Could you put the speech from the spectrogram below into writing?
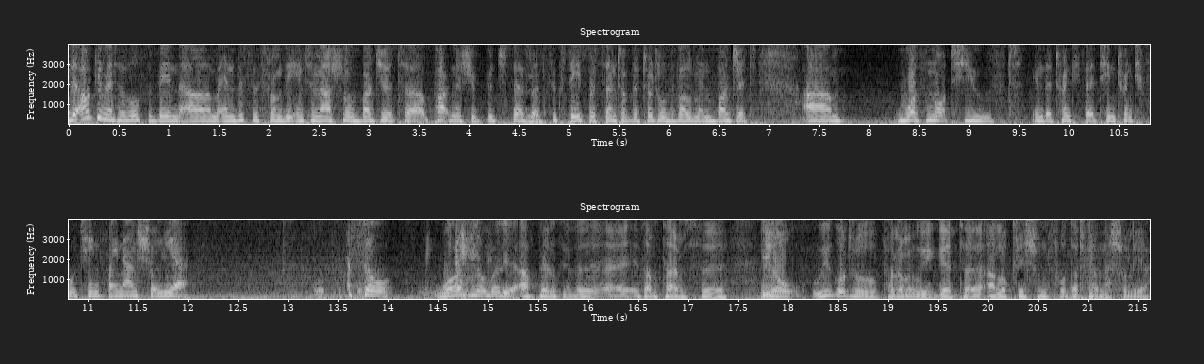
The argument has also been, um, and this is from the International Budget uh, Partnership, which says Yeah. that 68% of the total development budget um, was not used in the 2013-2014 financial year. So, what normally happens is uh, sometimes, uh, you know, we go to parliament, we get uh, allocation for that financial year.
